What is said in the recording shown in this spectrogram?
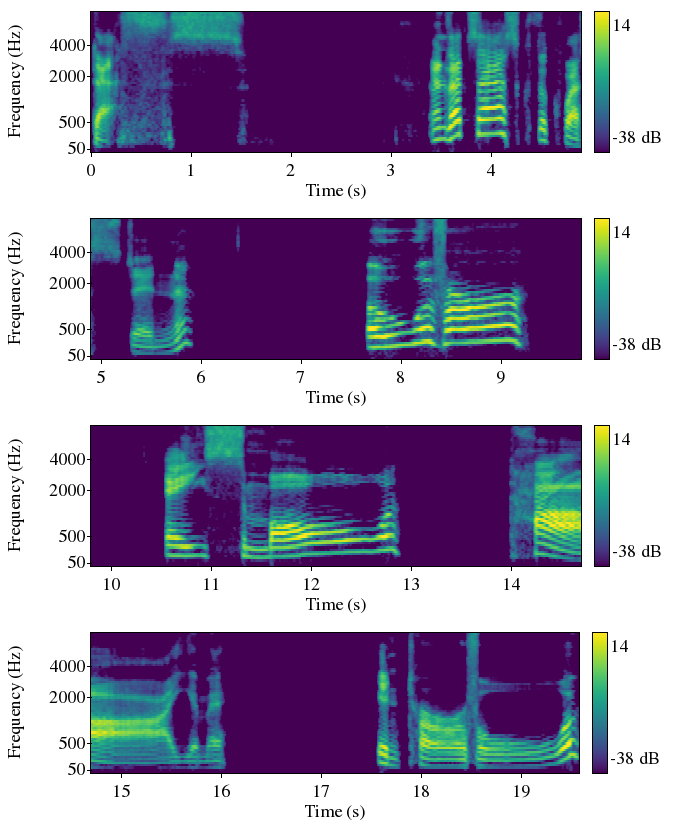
deaths. And let's ask the question, over a small time interval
